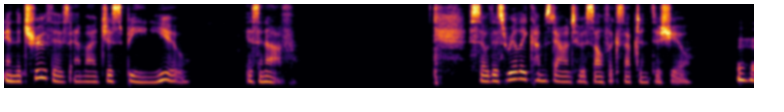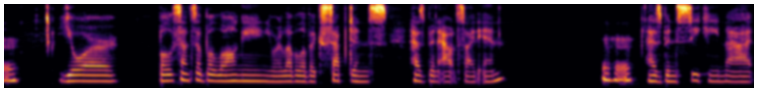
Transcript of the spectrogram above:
And the truth is, Emma, just being you is enough. So this really comes down to a self acceptance issue. Mm-hmm. Your both sense of belonging, your level of acceptance has been outside in, mm-hmm. has been seeking that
